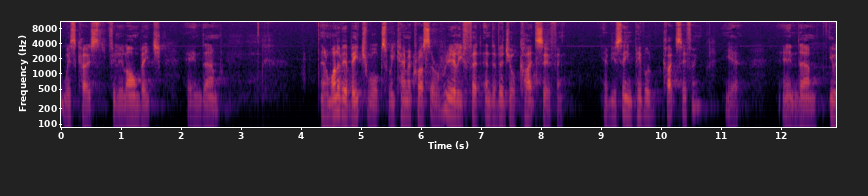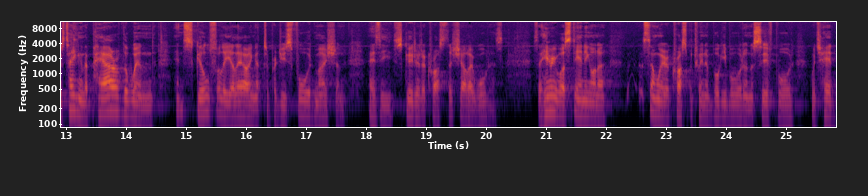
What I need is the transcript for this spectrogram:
west coast, fairly long beach. And um, in one of our beach walks, we came across a really fit individual kite surfing. Have you seen people kite surfing? Yeah, and um, he was taking the power of the wind and skillfully allowing it to produce forward motion as he scooted across the shallow waters. So here he was standing on a somewhere across between a boogie board and a surfboard, which had,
